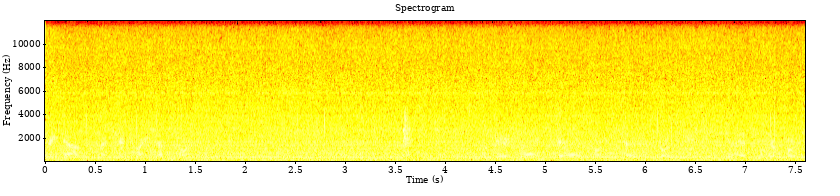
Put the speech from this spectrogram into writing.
3,000, Frontier 2740. Frontier flight uh, 2740, you have some reports,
